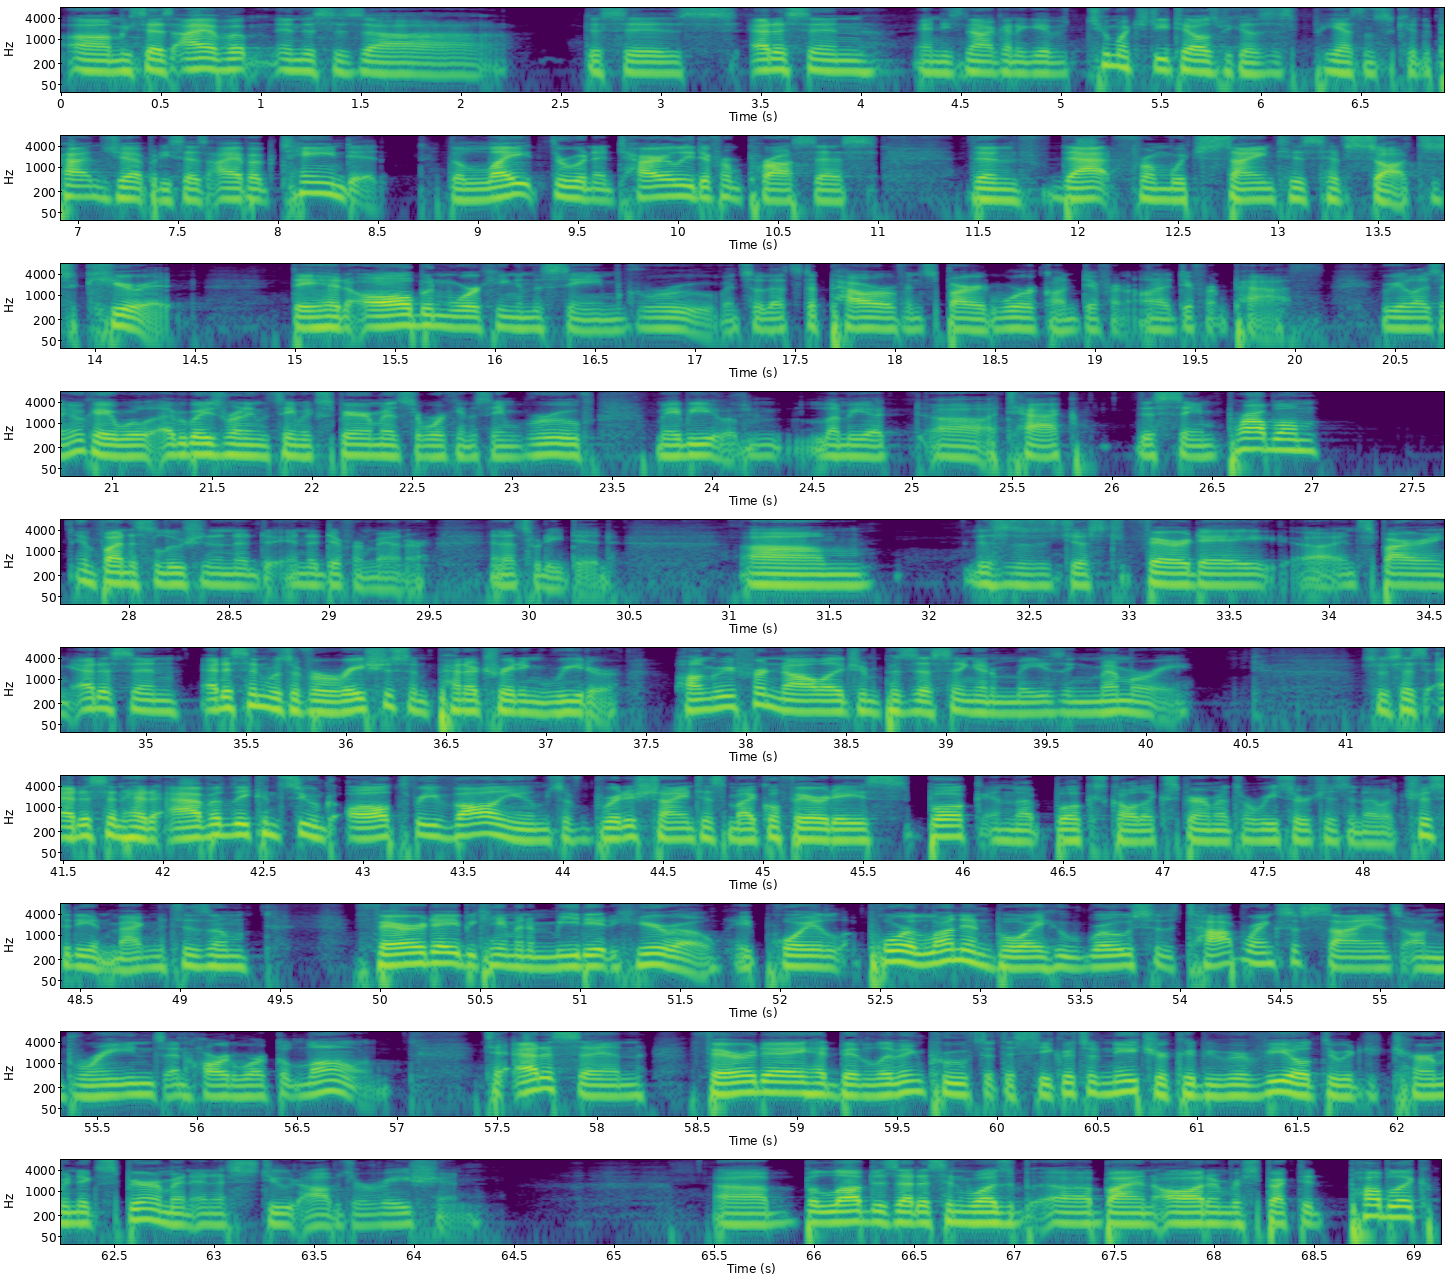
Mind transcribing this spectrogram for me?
Um, he says, "I have a," and this is uh, this is Edison, and he's not going to give too much details because he hasn't secured the patents yet. But he says, "I have obtained it, the light through an entirely different process." than that from which scientists have sought to secure it. They had all been working in the same groove, and so that's the power of inspired work on different on a different path. Realizing, okay, well, everybody's running the same experiments, they're working the same groove. Maybe um, let me uh, attack this same problem and find a solution in a in a different manner, and that's what he did. Um, this is just Faraday uh, inspiring Edison. Edison was a voracious and penetrating reader, hungry for knowledge and possessing an amazing memory. So it says Edison had avidly consumed all three volumes of British scientist Michael Faraday's book, and that book is called Experimental Researches in Electricity and Magnetism. Faraday became an immediate hero, a poor, poor London boy who rose to the top ranks of science on brains and hard work alone. To Edison, Faraday had been living proof that the secrets of nature could be revealed through a determined experiment and astute observation. Uh, beloved as Edison was uh, by an awed and respected public,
